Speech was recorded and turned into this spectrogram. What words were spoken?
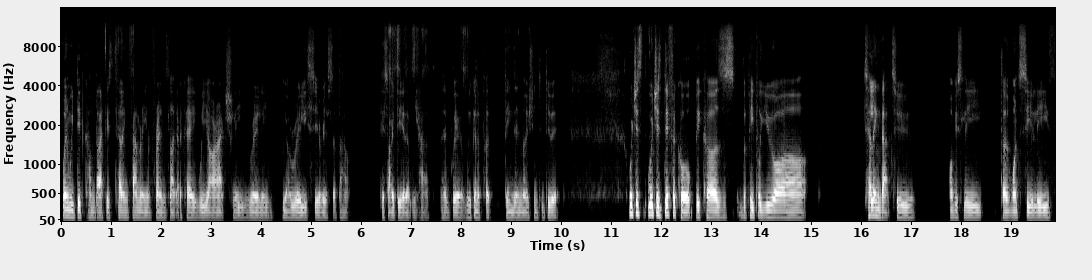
when we did come back is telling family and friends like okay we are actually really we are really serious about this idea that we have and we're we're going to put things in motion to do it. Which is which is difficult because the people you are telling that to obviously don't want to see you leave,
